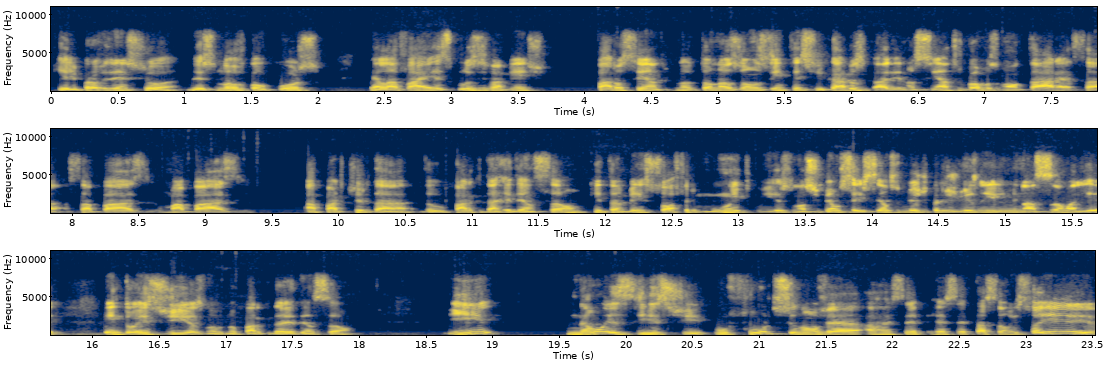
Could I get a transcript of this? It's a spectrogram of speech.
que ele providenciou nesse novo concurso, ela vai exclusivamente para o centro. Então, nós vamos intensificar os, ali no centro, vamos montar essa, essa base, uma base a partir da, do Parque da Redenção, que também sofre muito com isso. Nós tivemos 600 mil de prejuízo em eliminação ali em dois dias no, no Parque da Redenção. E não existe o furto se não houver a receptação. Isso aí, eh,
